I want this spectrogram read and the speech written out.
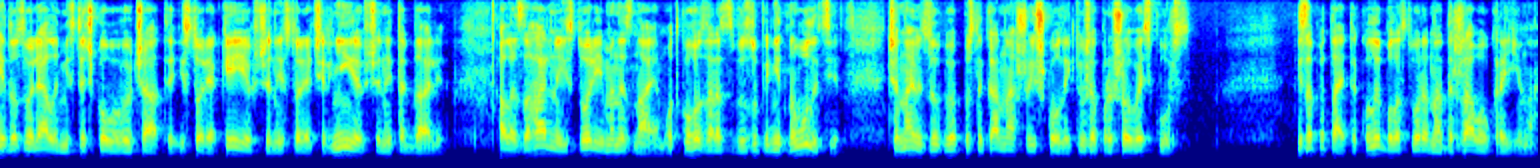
і дозволяли містечково вивчати історія Київщини, історія Чернігівщини і так далі. Але загальної історії ми не знаємо. От кого зараз зупиніть на вулиці, чи навіть випускника нашої школи, який вже пройшов весь курс, і запитайте, коли була створена держава Україна?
